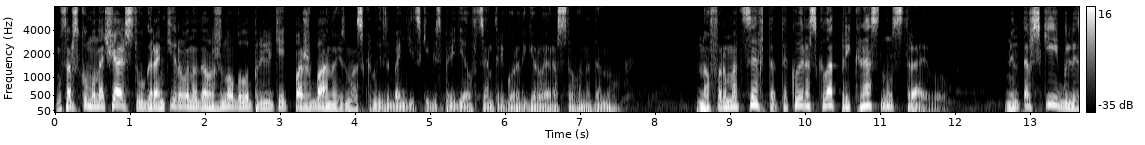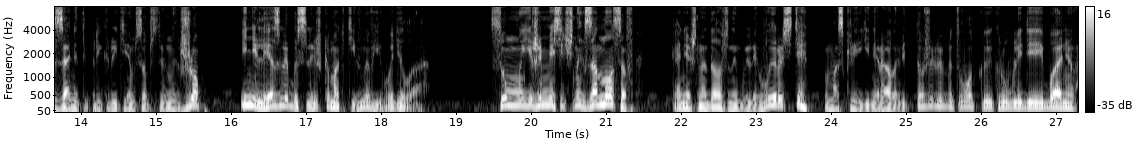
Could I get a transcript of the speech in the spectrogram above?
Мусорскому начальству гарантированно должно было прилететь по жбану из Москвы за бандитский беспредел в центре города-героя Ростова-на-Дону. Но фармацевта такой расклад прекрасно устраивал. Ментовские были заняты прикрытием собственных жоп и не лезли бы слишком активно в его дела. Суммы ежемесячных заносов, конечно, должны были вырасти. В Москве генералы ведь тоже любят водку, икру, бледей и баню.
